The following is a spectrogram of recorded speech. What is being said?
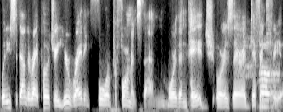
when you sit down to write poetry you're writing for performance then more than page or is there a difference well, for you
